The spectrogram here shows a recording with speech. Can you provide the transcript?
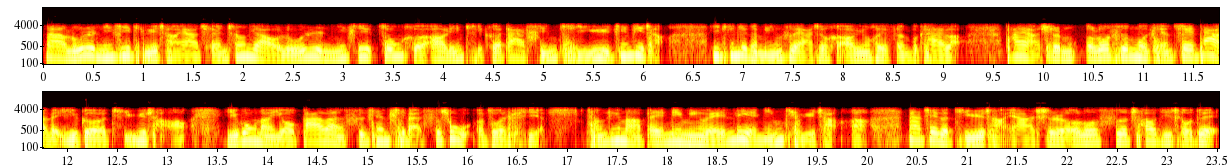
那卢日尼基体育场呀，全称叫卢日尼基综合奥林匹克大型体育竞技场。一听这个名字呀，就和奥运会分不开了。它呀是俄罗斯目前最大的一个体育场，一共呢有八万四千七百四十五个坐席。曾经呢被命名为列宁体育场啊。那这个体育场呀是俄罗斯超级球队。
